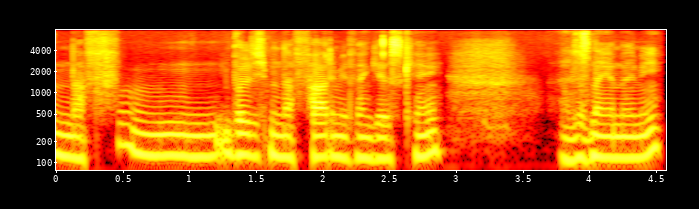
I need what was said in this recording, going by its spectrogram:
mm, byliśmy na farmie węgierskiej ze znajomymi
